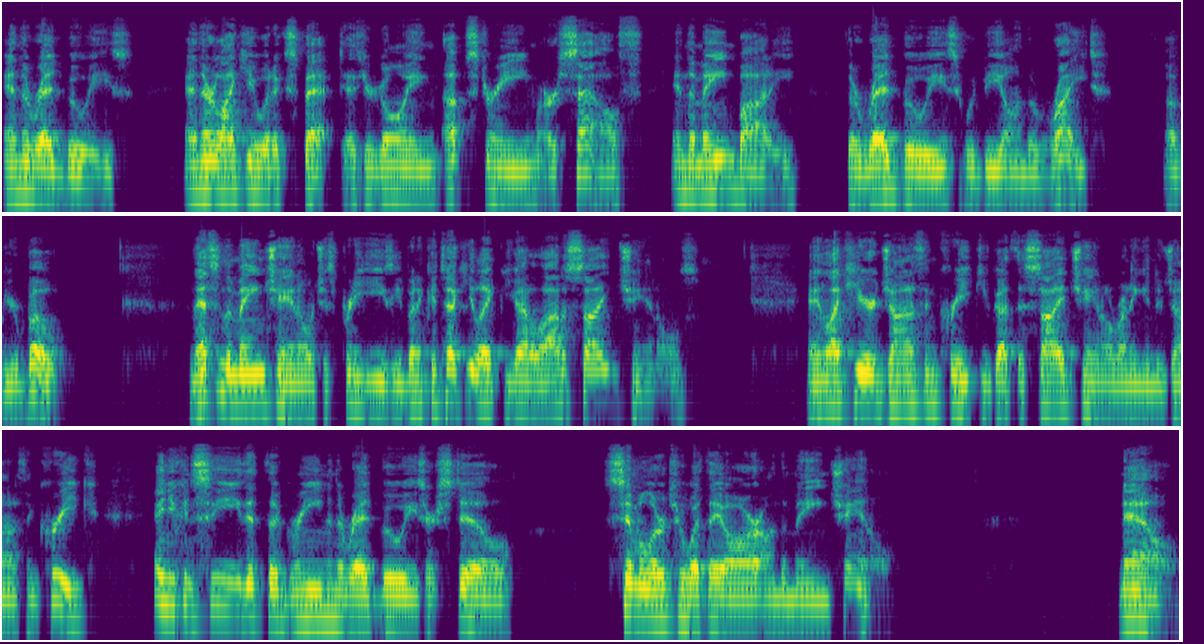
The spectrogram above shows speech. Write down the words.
and the red buoys, and they're like you would expect. As you're going upstream or south in the main body, the red buoys would be on the right of your boat. And that's in the main channel, which is pretty easy. But in Kentucky Lake, you got a lot of side channels. And like here at Jonathan Creek, you've got the side channel running into Jonathan Creek, and you can see that the green and the red buoys are still similar to what they are on the main channel. Now,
